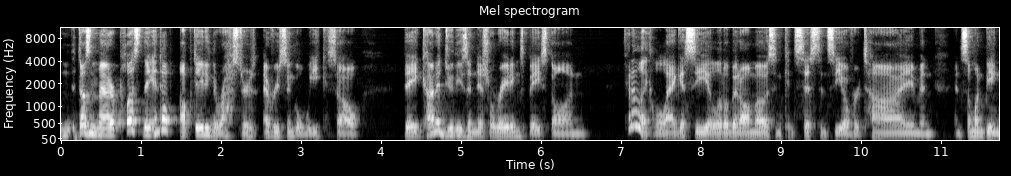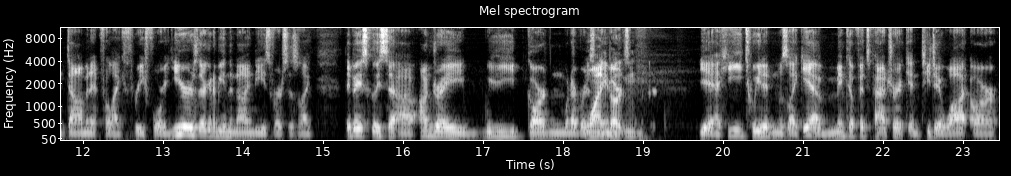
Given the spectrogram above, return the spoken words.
it doesn't matter. Plus, they end up updating the rosters every single week. So they kind of do these initial ratings based on kind of like legacy a little bit almost and consistency over time and and someone being dominant for like three four years they're going to be in the 90s versus like they basically said uh, andre weed garden whatever his name Weingarten. is yeah he tweeted and was like yeah minkah fitzpatrick and tj watt are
